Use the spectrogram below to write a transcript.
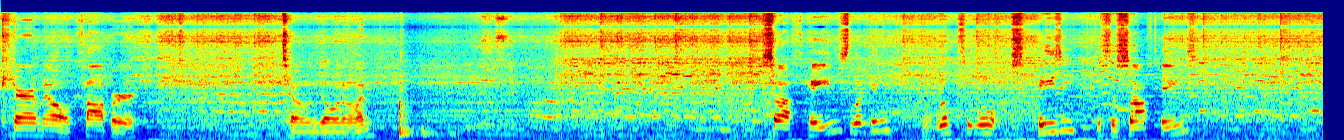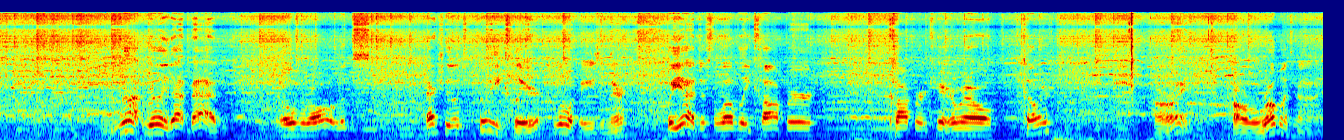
caramel copper tone going on. Soft haze looking. It looks a little hazy. Just a soft haze. Not really that bad. Overall, it looks actually looks pretty clear. A little haze in there. But yeah, just a lovely copper, copper caramel color. Alright, aroma time.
